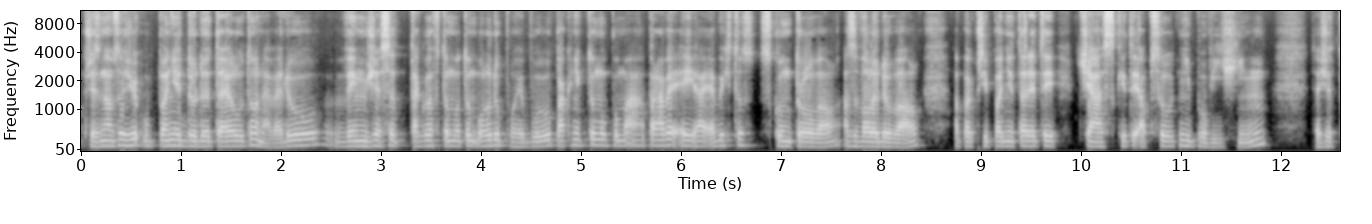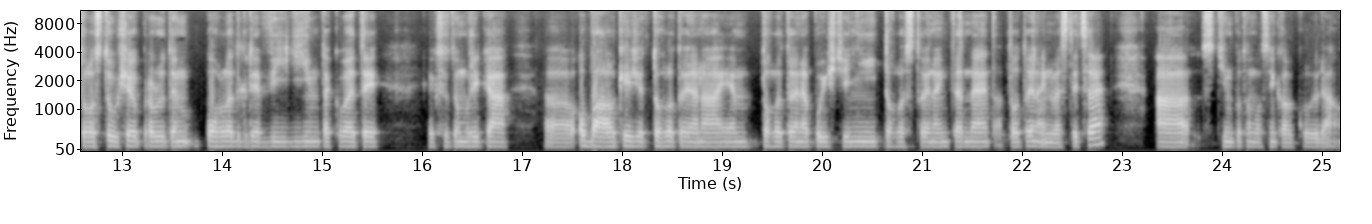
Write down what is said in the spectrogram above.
Přiznám se, že úplně do detailu to nevedu. Vím, že se takhle v tomto ohledu pohybuju. Pak mě k tomu pomáhá právě AI, abych to zkontroloval a zvalidoval a pak případně tady ty částky, ty absolutní povýším. Takže tohle to už je opravdu ten pohled, kde vidím takové ty, jak se tomu říká, obálky, že tohle to je na nájem, tohle to je na pojištění, tohle to je na internet a tohle to je na investice a s tím potom vlastně kalkuluju dál.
